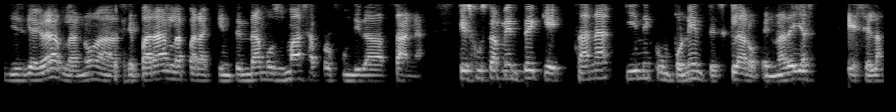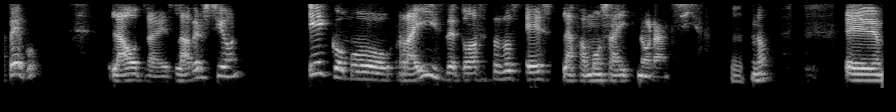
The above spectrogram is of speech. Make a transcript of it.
disgregarla, ¿no? A separarla para que entendamos más a profundidad a Zana, que es justamente que Zana tiene componentes, claro, en una de ellas es el apego, la otra es la aversión, y como raíz de todas estas dos es la famosa ignorancia, ¿no? Eh,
